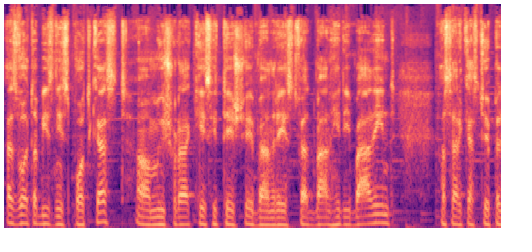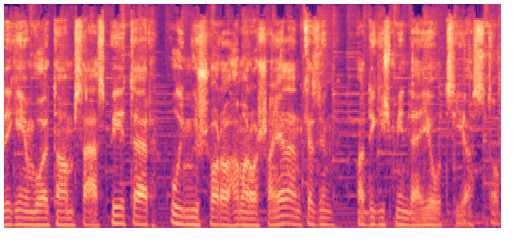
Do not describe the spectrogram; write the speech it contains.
Ez volt a Business Podcast, a műsor elkészítésében részt vett Bánhidi Bálint, a szerkesztő pedig én voltam Szász Péter. Új műsorral hamarosan jelentkezünk, addig is minden jót, sziasztok!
